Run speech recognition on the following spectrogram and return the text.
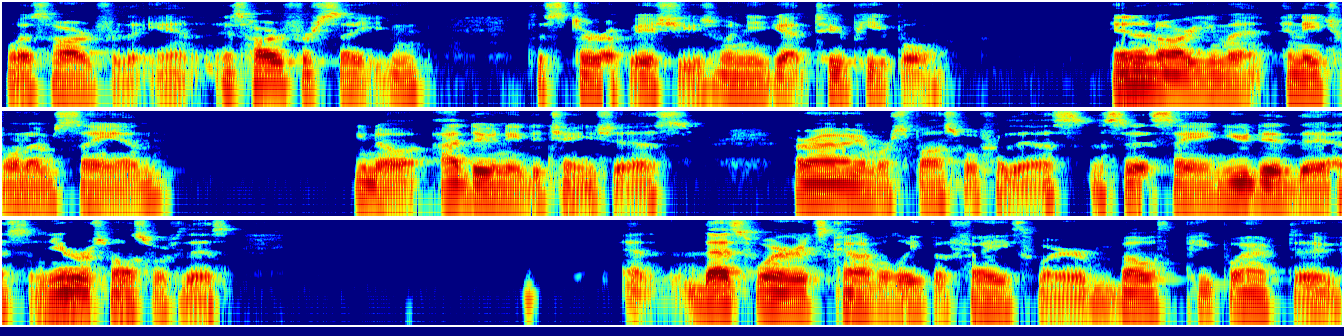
well, it's hard for the end. It's hard for Satan to stir up issues when you got two people in an argument and each one of them saying, you know, I do need to change this or I am responsible for this instead of saying you did this and you're responsible for this. and that's where it's kind of a leap of faith where both people have to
